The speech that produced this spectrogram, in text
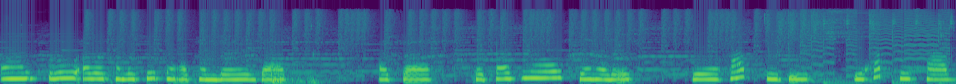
And through our conversation, I can learn that as a professional journalist, you have to be, you have to have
